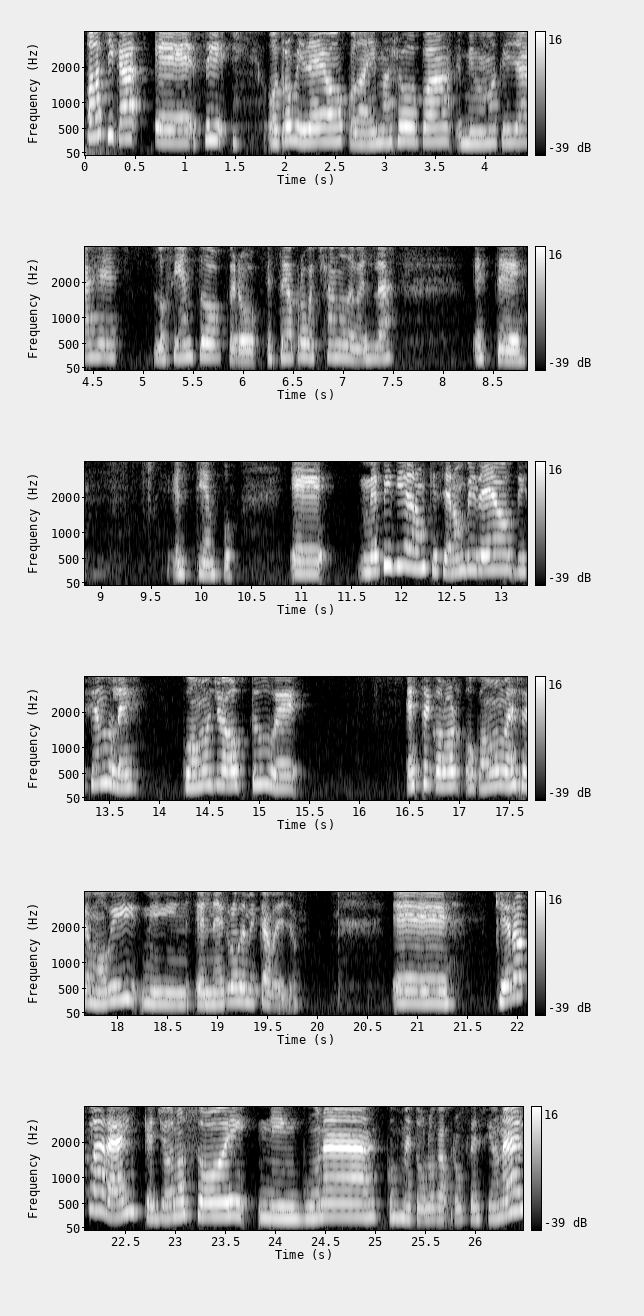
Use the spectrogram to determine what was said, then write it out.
Hola chicas, eh, sí, otro video con la misma ropa, el mismo maquillaje, lo siento, pero estoy aprovechando de verdad este, el tiempo. Eh, me pidieron que hiciera un video diciéndoles cómo yo obtuve este color o cómo me removí el negro de mi cabello. Eh, quiero aclarar que yo no soy ninguna cosmetóloga profesional.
